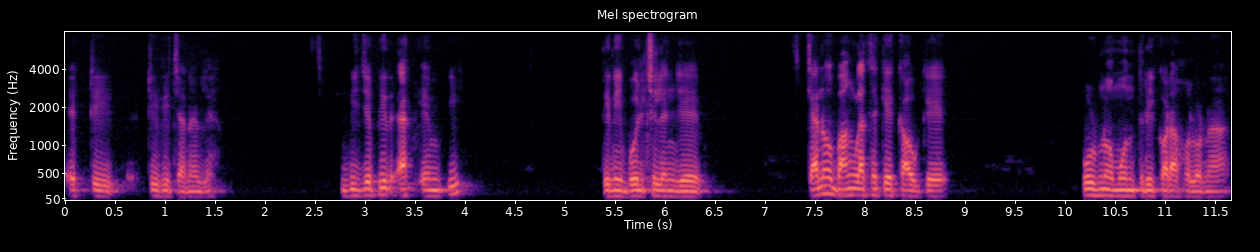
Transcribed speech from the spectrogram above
একটি টিভি চ্যানেলে। বিজেপির এক এমপি, তিনি বলছিলেন যে, কেন বাংলা থেকে কাউকে পূর্ণমন্ত্রী করা হলো না,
